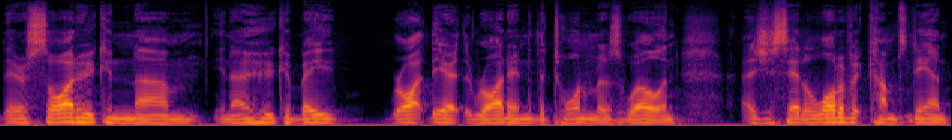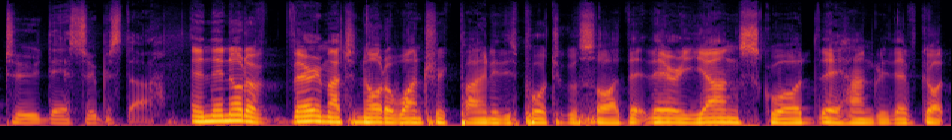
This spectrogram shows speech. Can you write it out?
they're a side who can, um, you know, who can be right there at the right end of the tournament as well. And as you said, a lot of it comes down to their superstar. And they're not a very much not a one trick pony. This Portugal side, they're a young squad. They're hungry. They've got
